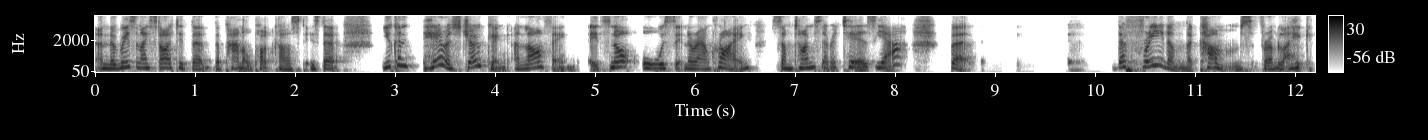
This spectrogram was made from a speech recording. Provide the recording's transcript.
and the reason I started the, the panel podcast is that you can hear us joking and laughing. It's not always sitting around crying. Sometimes there are tears, yeah. But the freedom that comes from like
